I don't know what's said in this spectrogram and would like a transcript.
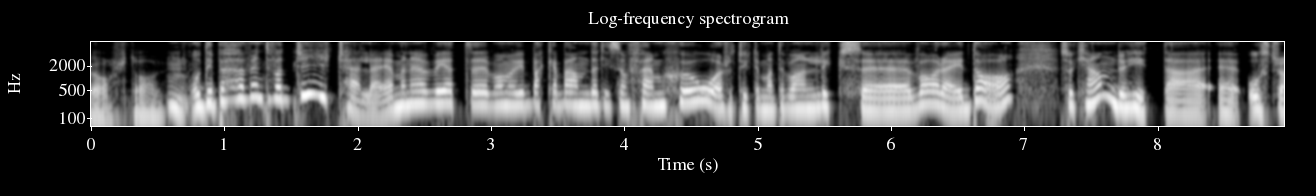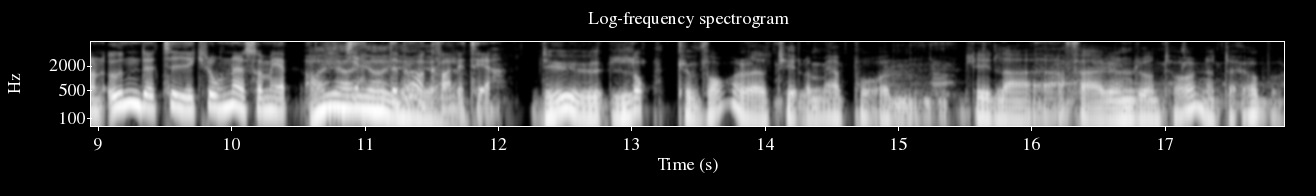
rakt av. Mm, och det behöver inte vara dyrt heller. Jag, menar, jag vet, eh, om man vill backa bandet liksom 5-7 år så tyckte man att det var en lyxvara. Idag så kan du hitta eh, ostron under 10 kronor som är Ja, ja, jättebra ja. kvalitet. Det är ju lockvara till och med på mm, lilla affären runt hörnet där jag bor.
